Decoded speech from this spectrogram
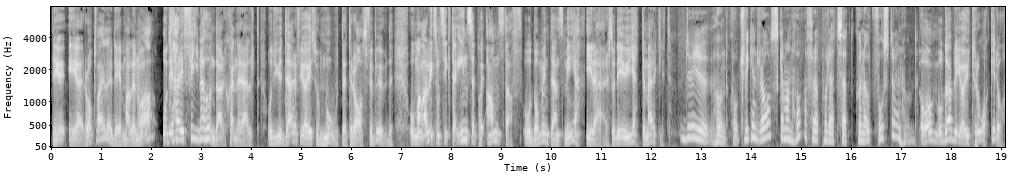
Det är rottweiler, det är malinois och det här är fina hundar generellt. Och det är ju därför jag är så mot ett rasförbud. Och man har liksom siktat in sig på Amstaff och de är inte ens med i det här. Så det är ju jättemärkligt. Du är ju hundcoach. Vilken ras ska man ha för att på rätt sätt kunna uppfostra en hund? Ja, och där blir jag ju tråkig då.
